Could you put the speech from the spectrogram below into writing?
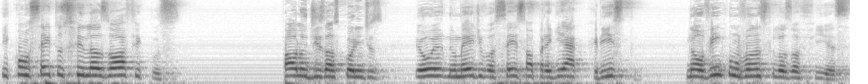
e conceitos filosóficos. Paulo diz aos Coríntios: eu, no meio de vocês, só preguei a Cristo. Não vim com vãs filosofias.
